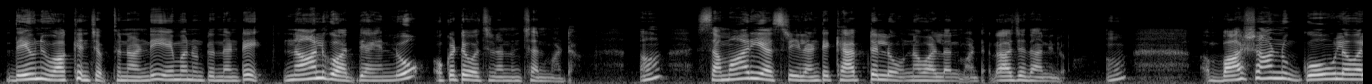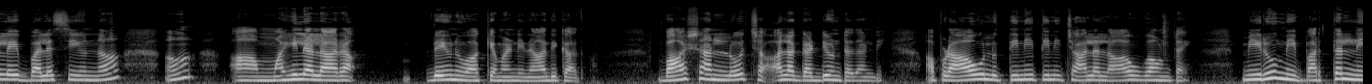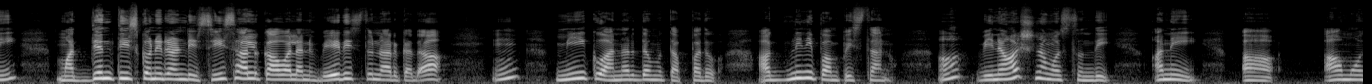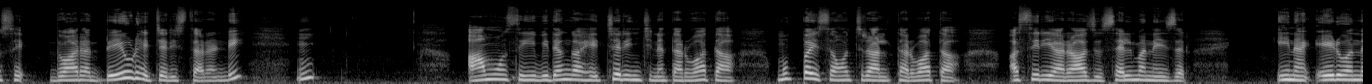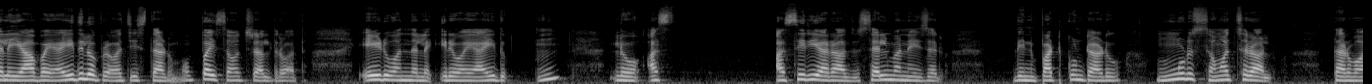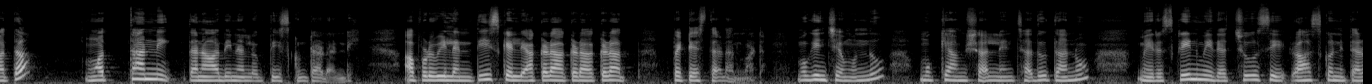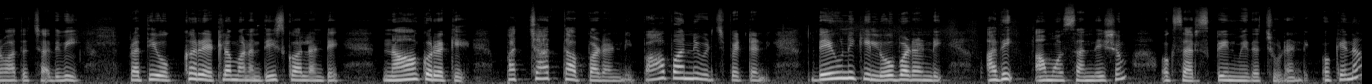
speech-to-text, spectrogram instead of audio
దేవుని వాక్యం చెప్తున్నా అండి ఏమని ఉంటుందంటే నాలుగో అధ్యాయంలో ఒకటో వచనం నుంచి అనమాట సమారియా స్త్రీలు అంటే క్యాపిటల్లో ఉన్నవాళ్ళు అనమాట రాజధానిలో భాషాను గోవుల వలె బలసి ఉన్న ఆ, మహిళలారా దేవుని వాక్యం అండి నాది కాదు. భాషాన్లో చాలా గడ్డి ఉంటుందండి. అప్పుడు ఆవులు తిని తిని చాలా లావుగా ఉంటాయి. మీరు మీ భర్తల్ని మద్యం తీసుకొని రండి సీసాలు కావాలని వేధిస్తున్నారు కదా. మీకు అనర్థము తప్పదు. అగ్నిని పంపిస్తాను. వినాశనం వస్తుంది అని ఆమోసే ద్వారా దేవుడు హెచ్చరిస్తారండి. ఆమోసి ఈ విధంగా హెచ్చరించిన తర్వాత ముప్పై సంవత్సరాల తర్వాత అసిరియా రాజు సెల్మనేజర్ ఈయన ఏడు వందల యాభై ఐదులో ప్రవచిస్తాడు ముప్పై సంవత్సరాల తర్వాత. ఏడు వందల ఇరవై ఐదు లో అస్ అసిరియా రాజు సెల్మనేజర్ దీన్ని పట్టుకుంటాడు. మూడు సంవత్సరాలు తర్వాత మొత్తాన్ని తన ఆధీనంలోకి తీసుకుంటాడండి. అప్పుడు వీళ్ళని తీసుకెళ్ళి అక్కడ అక్కడ అక్కడ పెట్టేస్తాడనమాట ముగించే ముందు ముఖ్యాంశాలు నేను చదువుతాను. మీరు స్క్రీన్ మీద చూసి రాసుకొని తర్వాత చదివి ప్రతి ఒక్కరు ఎట్లా మనం తీసుకోవాలంటే నా కొరకే పశ్చాత్తాపడండి పాపాన్ని విడిచిపెట్టండి. దేవునికి లోబడండి. అది ఆమో సందేశం. ఒకసారి స్క్రీన్ మీద చూడండి. ఓకేనా?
